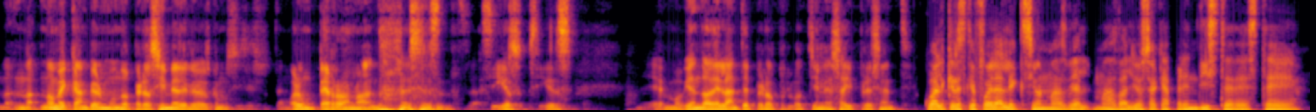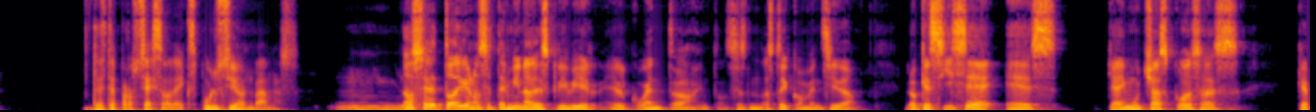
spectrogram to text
no, me cambió el mundo, pero sí me dio como si te muere un perro, ¿no? Entonces sigues, sigues eh, moviendo adelante, pero pues lo tienes ahí presente. ¿Cuál crees que fue la lección más, más valiosa que aprendiste de este, de este proceso de expulsión, vamos? Mm, no sé, todavía no se termina de escribir el cuento, entonces no estoy convencido. Lo que sí sé es que hay muchas cosas que,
